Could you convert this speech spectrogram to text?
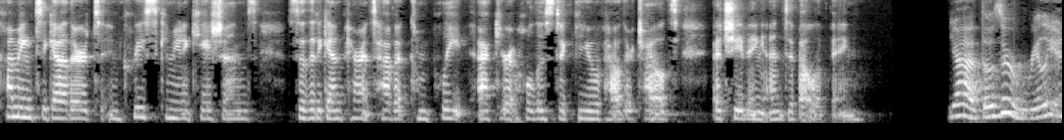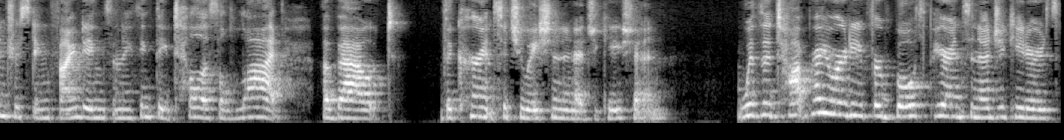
coming together to increase communications so that again, parents have a complete, accurate, holistic view of how their child's achieving and developing. Yeah, those are really interesting findings. And I think they tell us a lot about the current situation in education. With the top priority for both parents and educators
